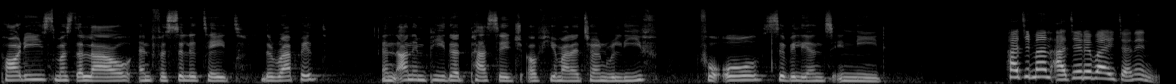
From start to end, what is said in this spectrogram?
Parties must allow and facilitate the rapid and unimpeded passage of humanitarian relief for all civilians in need. 하지만 아제르바이잔은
